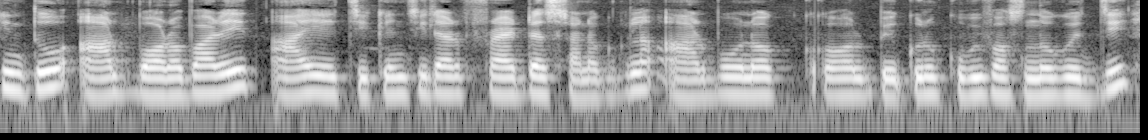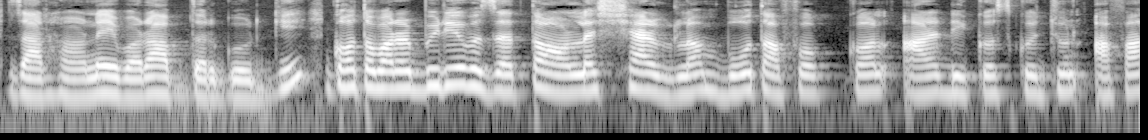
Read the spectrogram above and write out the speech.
কিন্তু আর আই এই চিকেন চিলি আর ফ্রাইড রাইস রান্না করলাম আর বোন কল বেগুন খুবই পছন্দ করছি, যার কারণে এবার আবদার করগি গতবারের ভিডিও বাজার তো অনলাইন শেয়ার করলাম বহুত আফক কল আর রিকোয়েস্ট করছুন আফা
